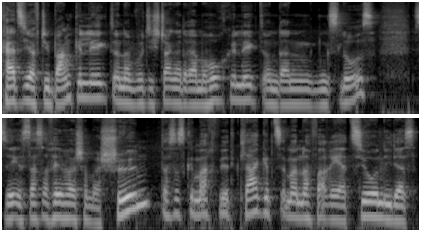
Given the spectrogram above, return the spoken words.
kalt sich auf die Bank gelegt und dann wird die Stange dreimal hochgelegt und dann ging es los. Deswegen ist das auf jeden Fall schon mal schön, dass es gemacht wird. Klar gibt es immer noch Variationen, die das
